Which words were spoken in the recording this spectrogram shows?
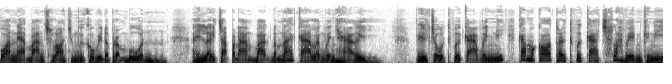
1000នាក់បានឆ្លងជំងឺ Covid-19 ឥឡូវចាប់ផ្ដើមបើកដំណើរការឡើងវិញហើយពេលចូលធ្វើការវិញនេះកម្មករត្រូវធ្វើការឆ្លាស់វេនគ្នា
